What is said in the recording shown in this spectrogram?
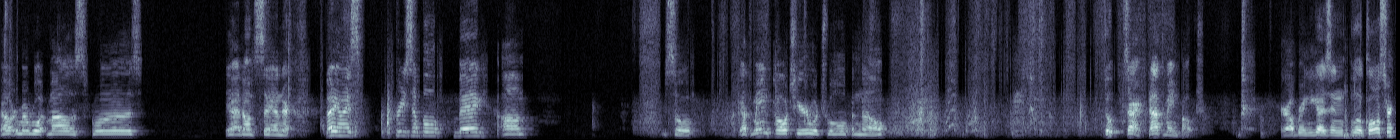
I don't remember what model this was. Yeah, I don't say on there. But anyways, pretty simple bag. Um, so, got the main pouch here, which we'll open now. Oh, sorry, not the main pouch. Here, I'll bring you guys in a little closer.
